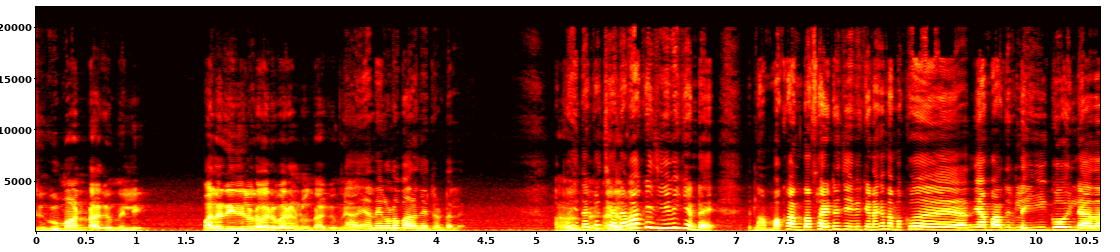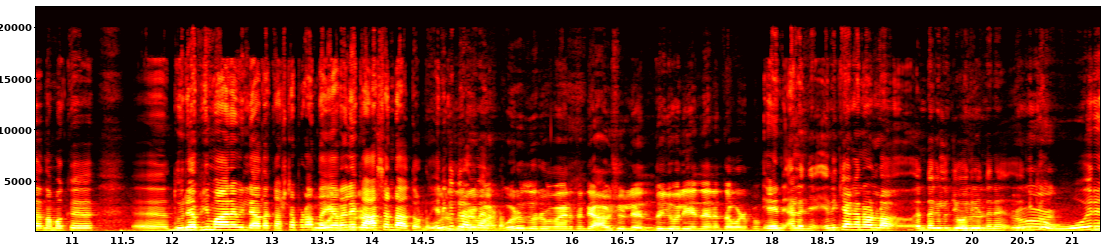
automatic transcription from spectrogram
സിംഗുമാൻ ഉണ്ടാക്കുന്നില്ലേ? പല രീതിയിലുള്ള വരുമാനങ്ങൾ ഉണ്ടാക്കുന്നില്ല? ഞാൻ നിങ്ങളോട് പറഞ്ഞിട്ടുണ്ടല്ലോ. അപ്പോൾ ഇതൊക്കെ ചിലവാക്കി ജീവിക്കണ്ടേ? നമുക്ക് അന്തസ്സായിട്ട് ജീവിക്കണമെങ്കിൽ നമുക്ക് ഞാൻ പറഞ്ഞിട്ടില്ല ഈഗോ ഇല്ലാതെ നമുക്ക് ദുരഭിമാനമില്ലാതെ കഷ്ടപ്പെടാൻ തയ്യാറല്ലേ? കാശുണ്ടാകത്തുള്ളൂ എനിക്ക് ഒരു ദുരഭിമാനത്തിന്റെ ആവശ്യമില്ല. എന്ത് ജോലി ചെയ്യുന്നതിന് എന്താ കുഴപ്പം? അല്ല എനിക്ക് അങ്ങനെയുള്ള എന്തെങ്കിലും ജോലി ചെയ്യുന്നതിന് എനിക്ക് ഒരു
